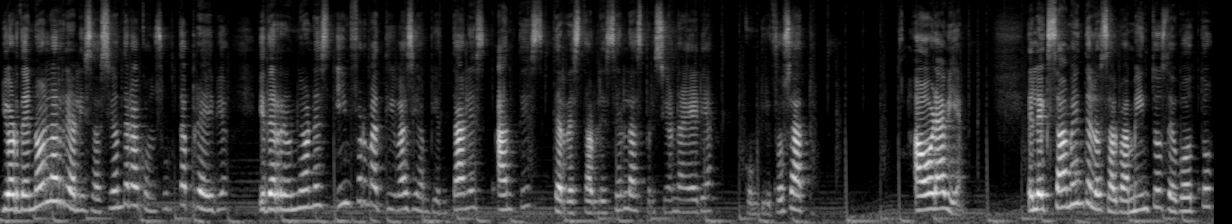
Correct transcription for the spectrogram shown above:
y ordenó la realización de la consulta previa y de reuniones informativas y ambientales antes de restablecer la expresión aérea con glifosato. Ahora bien, el examen de los salvamentos de voto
